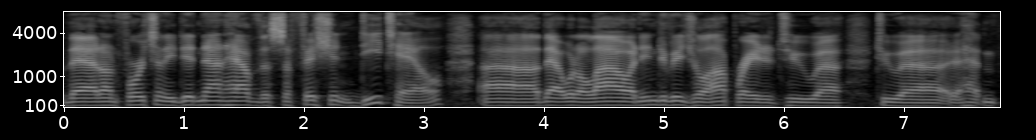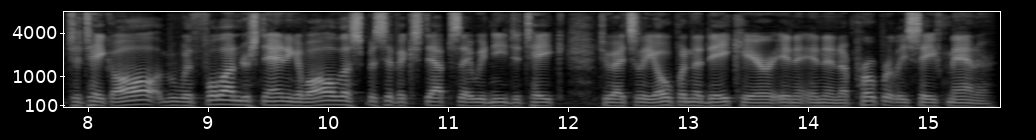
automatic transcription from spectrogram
that unfortunately did not have the sufficient detail uh, that would allow an individual operator to uh, to to take all with full understanding of all the specific steps they would need to take to actually open the daycare in, in an appropriately safe manner.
